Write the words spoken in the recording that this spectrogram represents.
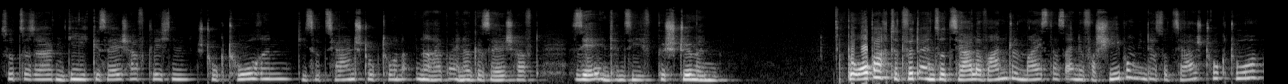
sozusagen die gesellschaftlichen Strukturen, die sozialen Strukturen innerhalb einer Gesellschaft sehr intensiv bestimmen. Beobachtet wird ein sozialer Wandel meist als eine Verschiebung in der Sozialstruktur,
